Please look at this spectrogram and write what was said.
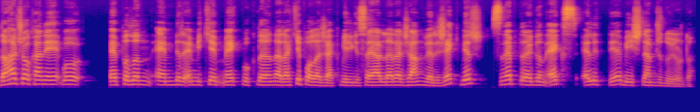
daha çok hani bu Apple'ın M1, M2 MacBook'larına rakip olacak bilgisayarlara can verecek bir Snapdragon X Elite diye bir işlemci duyurdu.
